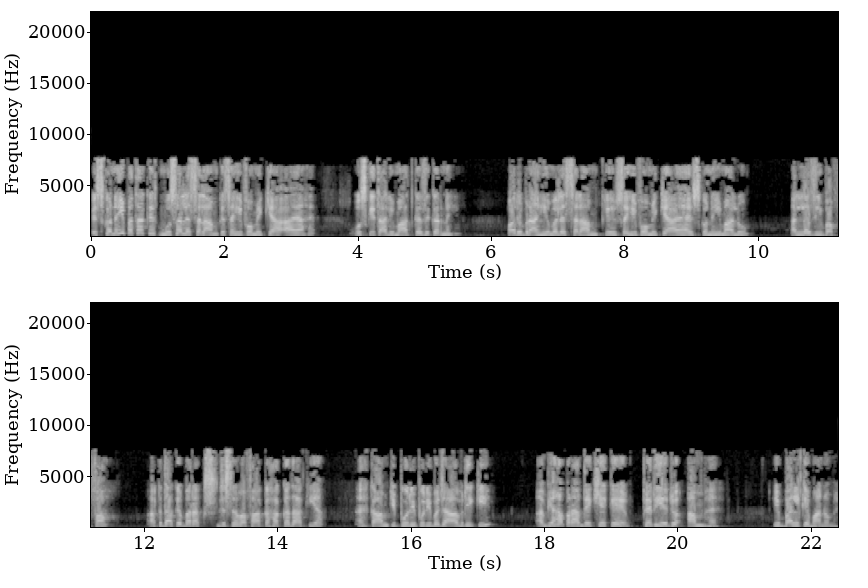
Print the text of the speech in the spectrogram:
اس کو نہیں پتا کہ موسی علیہ السلام کے صحیفوں میں کیا آیا ہے۔ اس کی تعلیمات کا ذکر نہیں؟ اور ابراہیم علیہ السلام کے صحیفوں میں کیا آیا اس کو نہیں معلوم؟ اللہ زی وفا، اقدا کے برعکس، جس نے وفا کا حق ادا کیا، احکام کی پوری پوری بجاوری کی۔ اب یہاں پر آپ دیکھیے کہ پھر یہ جو ام ہے، یہ بل کے معنوں میں،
